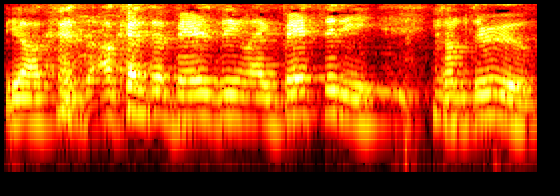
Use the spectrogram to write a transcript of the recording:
be all kinds of all kinds of bears being like Bear City, come through.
